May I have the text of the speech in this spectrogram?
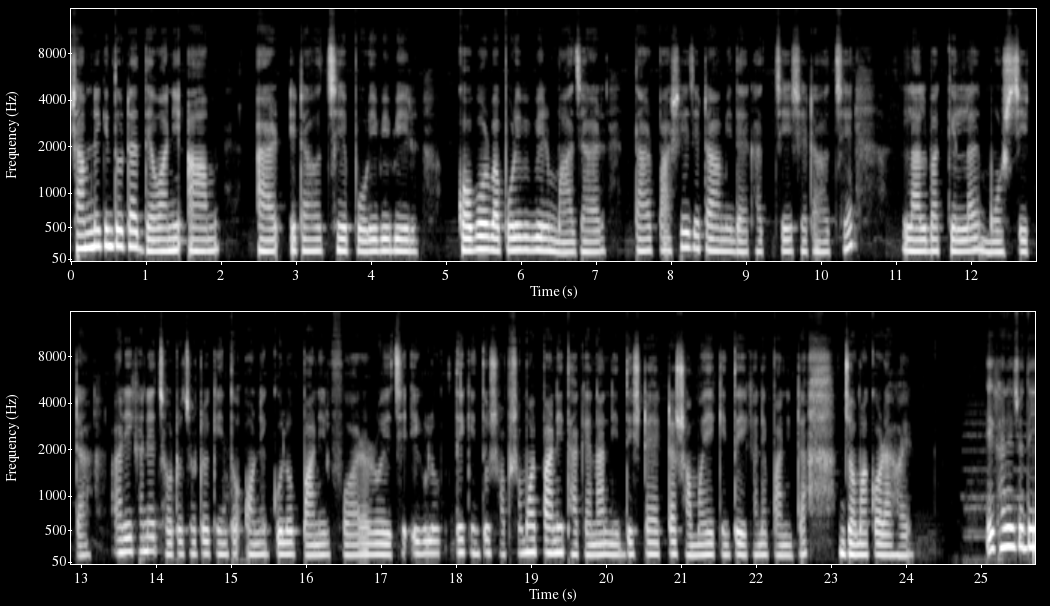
সামনে কিন্তু ওটা দেওয়ানি আম, আর এটা হচ্ছে পরিবিবির কবর বা পরিবিবির মাজার। তার পাশে যেটা আমি দেখাচ্ছি সেটা হচ্ছে লালবাগ কেল্লা মসজিদটা। আর এখানে ছোট ছোট কিন্তু অনেকগুলো পানির ফোয়ারা রয়েছে। এগুলোতে কিন্তু সবসময় পানি থাকে না। নির্দিষ্ট একটা সময়ে কিন্তু এখানে পানিটা জমা করা হয়। এখানে যদি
